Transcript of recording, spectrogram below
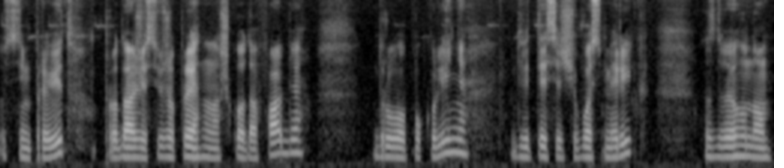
Усім привіт! В продажі свіжопригнана шкода Фабія другого покоління 2008 рік з двигуном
